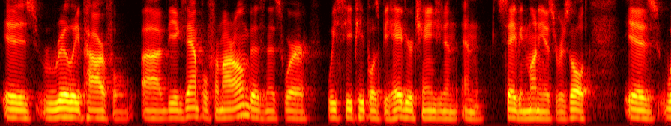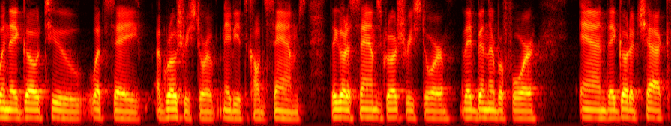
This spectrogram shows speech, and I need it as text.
is really powerful. Uh, the example from our own business where we see people's behavior changing and, and saving money as a result is when they go to, let's say, a grocery store, maybe it's called Sam's. They go to Sam's grocery store, they've been there before, and they go to check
